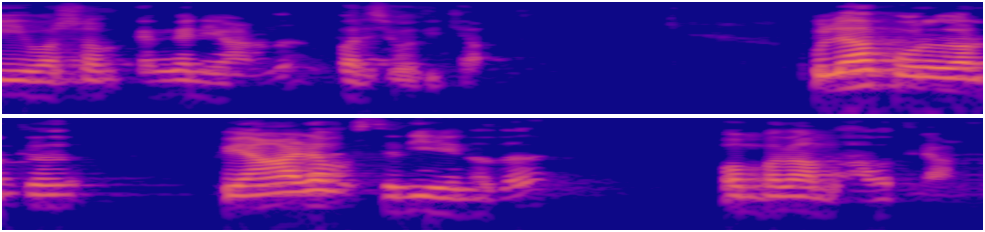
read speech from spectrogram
ഈ വർഷം എങ്ങനെയാണെന്ന് പരിശോധിക്കാം. തുലാക്കൂറുകാർക്ക് വ്യാഴം സ്ഥിതി ചെയ്യുന്നത് ഒമ്പതാം ഭാവത്തിലാണ്.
